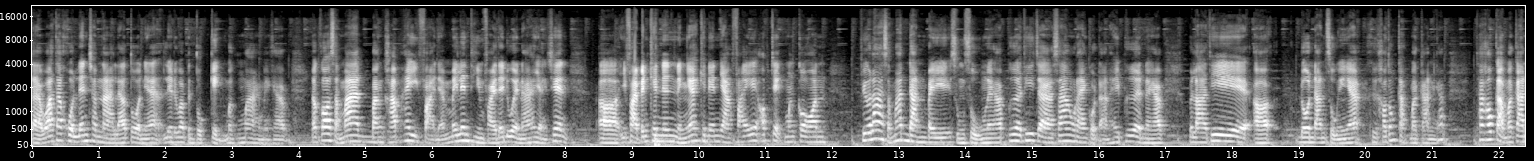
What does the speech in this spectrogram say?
แต่ว่าถ้าคนเล่นชำนาญแล้วตัวนี้เรียกได้ว่าเป็นตัวเก่งมากๆนะครับ แล้วก็สามารถบังคับให้อีกฝ่ายเนี่ยไม่เล่นทีมไฟได้ด้วยนะ อย่างเช่นอ,อีกฝ่ายเป็นเคนเนนอย่างเงี้ยเคนเนนอยากไฟออบเจกต์มังกรฟิโอล่าสามารถดันไปสูงๆเลยครับ เพื่อที่จะสร้างแรงกดดันให้เพื่อนนะครับ เวลาที่โดนดันสูงอย่างเงี้ยคือเขาต้องกลับมากันครับ ถ้าเขากลับมากัน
